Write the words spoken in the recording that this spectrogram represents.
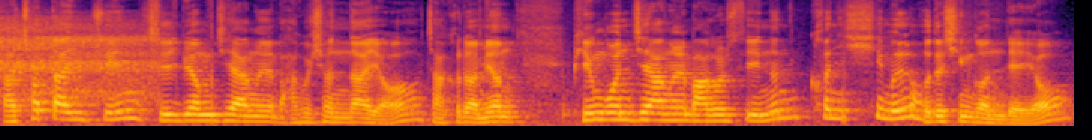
자, 첫 단추인 질병 재앙을 막으셨나요? 자, 그러면 빈곤 재앙을 막을 수 있는 큰 힘을 얻으신 건데요.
